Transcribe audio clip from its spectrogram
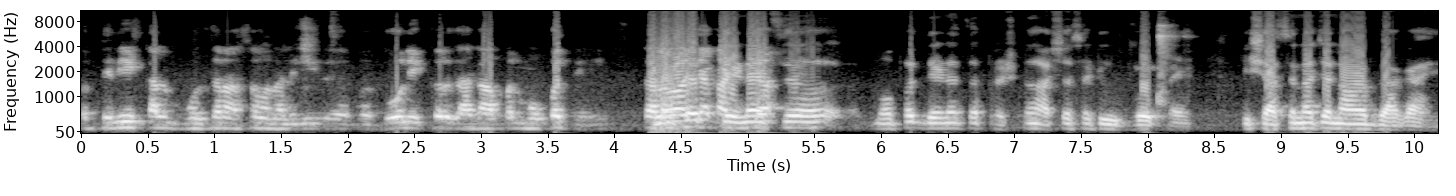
पण त्यांनी काल बोलताना असं म्हणाले की दोन एकर जागा आपण मोफत दिली देण्याचं मोफत देण्याचा प्रश्न अशासाठी उद्भवत नाही की शासनाच्या नावावर जागा आहे.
